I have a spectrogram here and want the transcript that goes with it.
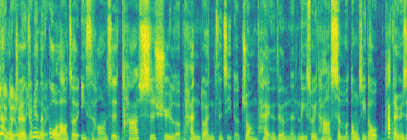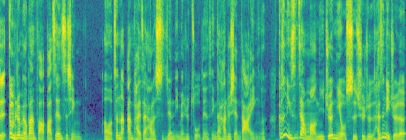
但我觉得这边的过劳者的意思，好像是他失去了判断自己的状态的这个能力，所以他什么东西都，他等于是根本就没有办法把这件事情。呃，真的安排在他的时间里面去做这件事情，但他就先答应了。可是你是这样吗？你觉得你有失去，就是还是你觉得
